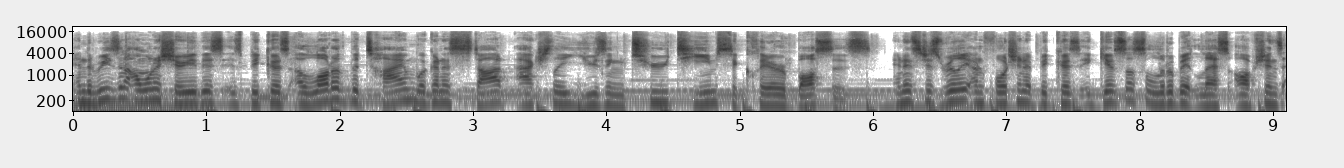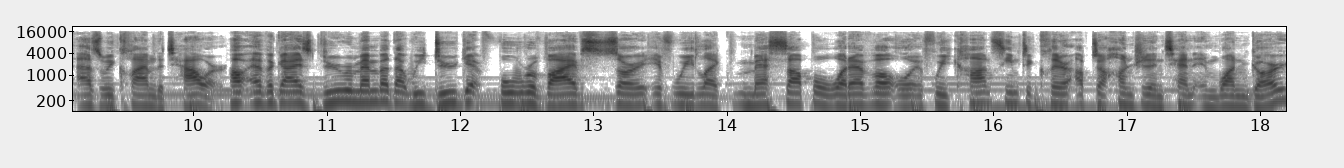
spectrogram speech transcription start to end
And the reason I want to show you this is because a lot of the time we're going to start actually using two teams to clear bosses. And it's just really unfortunate because it gives us a little bit less options as we climb the tower. However, guys, do remember that we do get full revives. So if we like mess up or whatever, or if we can't seem to clear up to 110 in one go.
